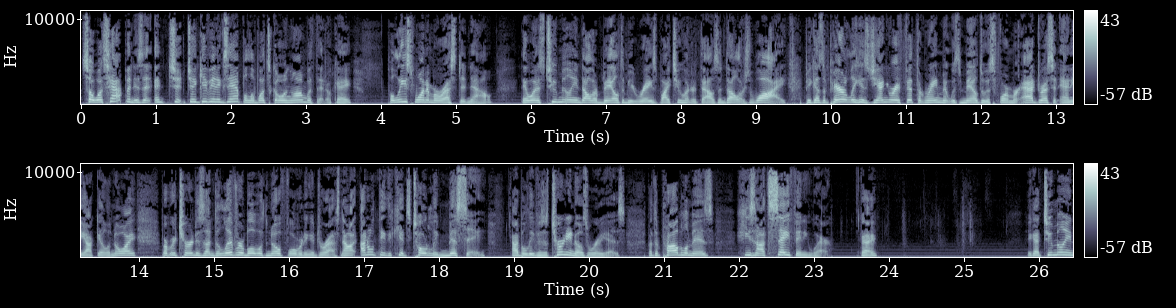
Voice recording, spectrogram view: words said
So what's happened is that, and to, to give you an example of what's going on with it, okay? Police want him arrested now. They want his $2 million bail to be raised by $200,000. Why? Because apparently his January 5th arraignment was mailed to his former address in Antioch, Illinois, but returned as undeliverable with no forwarding address. Now, I don't think the kid's totally missing. I believe his attorney knows where he is. But the problem is he's not safe anywhere. Okay? He got $2 million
